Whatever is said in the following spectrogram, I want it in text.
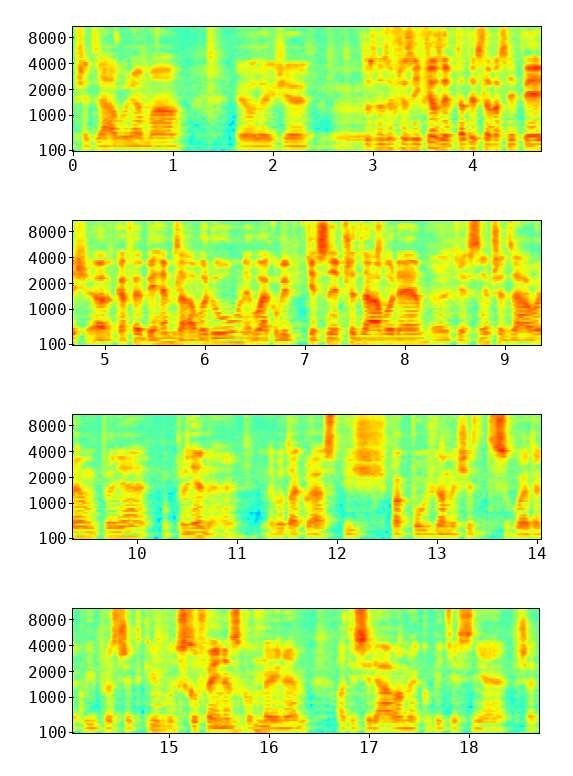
před závodama, Jo, takže... To jsem se přesně chtěl zeptat, jestli vlastně piješ eh, kafe během závodu, nebo jakoby těsně před závodem? Eh, těsně před závodem úplně, úplně ne, nebo takhle, já spíš pak používám ještě svoje takové prostředky mm, s kofeinem, s kofeinem mm. a ty si dávám jakoby těsně před,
